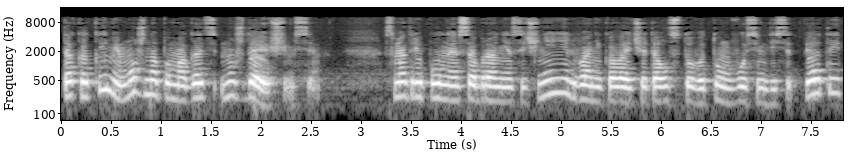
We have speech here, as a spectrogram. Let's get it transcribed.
так как ими можно помогать нуждающимся. Смотри полное собрание сочинений Льва Николаевича Толстого, том 85,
